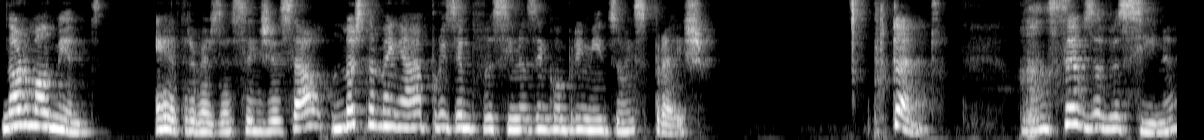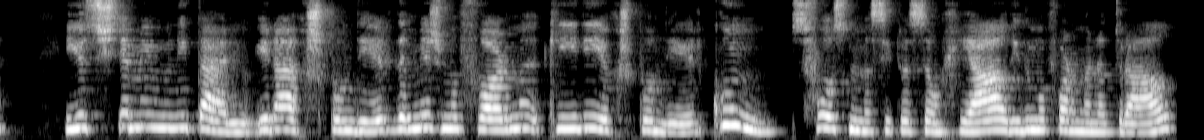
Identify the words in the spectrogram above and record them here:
Normalmente é através dessa injeção, mas também há, por exemplo, vacinas em comprimidos ou em sprays. Portanto, recebes a vacina, e o sistema imunitário irá responder da mesma forma que iria responder, como se fosse numa situação real e de uma forma natural,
